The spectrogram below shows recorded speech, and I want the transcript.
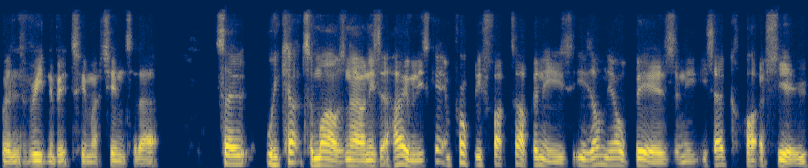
we're reading a bit too much into that. So we cut to Miles now, and he's at home, and he's getting properly fucked up, and he? he's he's on the old beers, and he, he's had quite a few,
